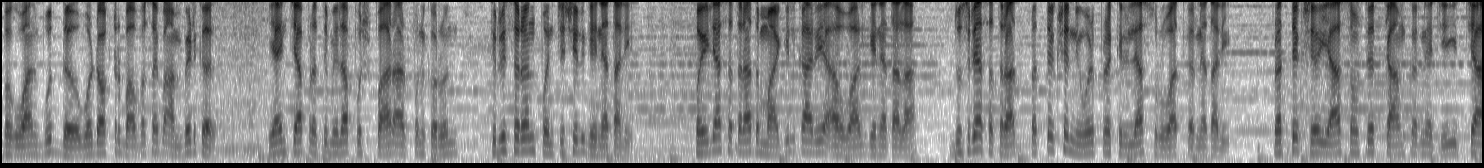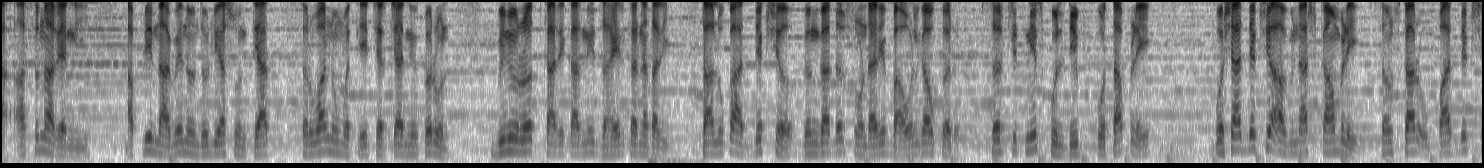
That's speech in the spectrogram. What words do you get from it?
भगवान बुद्ध व डॉक्टर बाबासाहेब आंबेडकर यांच्या प्रतिमेला पुष्पहार अर्पण करून त्रिसरण पंचशील घेण्यात आले. पहिल्या सत्रात मागील कार्य अहवाल घेण्यात आला. दुसऱ्या सत्रात प्रत्यक्ष निवड प्रक्रियेला सुरुवात करण्यात आली. प्रत्यक्ष या संस्थेत काम करण्याची इच्छा असणाऱ्यांनी आपली नावे नोंदवली असून त्यात सर्वानुमते चर्चा करून बिनविरोध कार्यकारिणी जाहीर करण्यात आली. तालुका अध्यक्ष गंगाधर सोंडारे बावलगावकर सरचिटणीस कुलदीप कोतापळे कोषाध्यक्ष अविनाश कांबळे संस्कार उपाध्यक्ष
